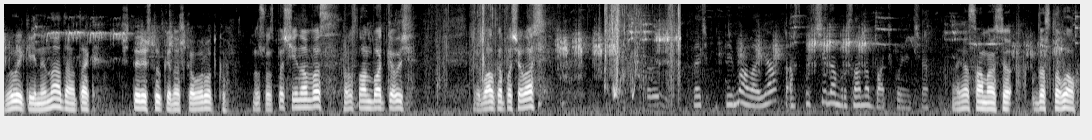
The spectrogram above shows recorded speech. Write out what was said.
Великий не треба, а так 4 штуки на сковородку. Ну що, з почином вас, Руслан Батькович. Рибалка почалась. Значить, піймала я, а з почином Руслана Батьковича. А я саме все доставав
